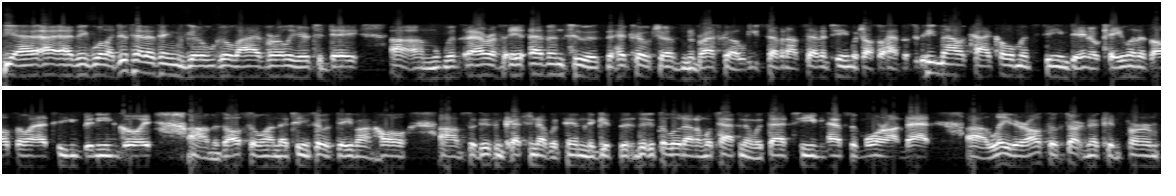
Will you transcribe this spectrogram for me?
Yeah, I, I think. Well, I just had a thing go go live earlier today um, with Arif Evans, who is the head coach of Nebraska Elite Seven on Seven team, which also happens to be Malachi Coleman's team. Daniel Kaelin is also on that team. Benny Ngoy um, is also on that team. So is Davon Hall. Um, so did some catching up with him to get the, the, the lowdown on what's happening with that team and have some more on that uh, later. Also starting to confirm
